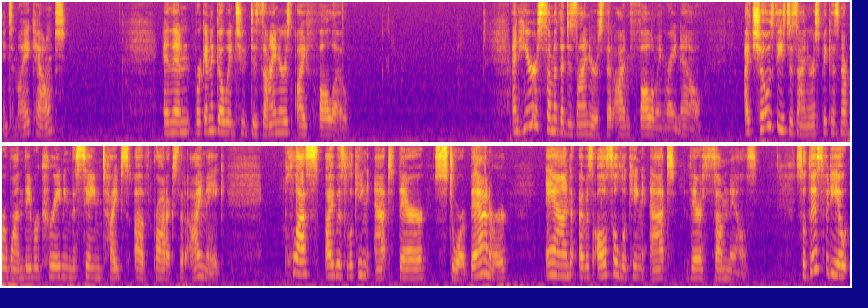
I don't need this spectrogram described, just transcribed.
into my account, and then we're going to go into designers I follow. And here are some of the designers that I'm following right now. I chose these designers because number one, they were creating the same types of products that I make. Plus, I was looking at their store banner and I was also looking at their thumbnails. So this video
